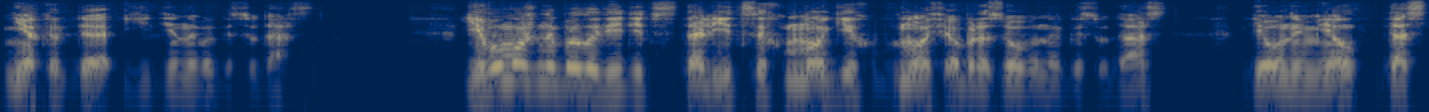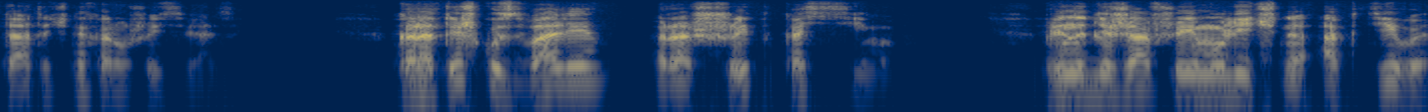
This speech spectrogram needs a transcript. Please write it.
некогда единого государства. Его можно было видеть в столицах многих вновь образованных государств, где он имел достаточно хорошие связи. Коротышку звали Рашид Касимов. Принадлежавшие ему лично активы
